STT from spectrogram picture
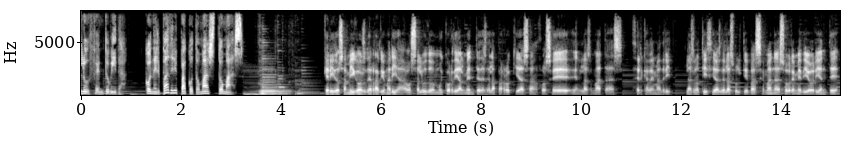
luz en tu vida con el Padre Paco Tomás Tomás. Queridos amigos de Radio María, os saludo muy cordialmente desde la parroquia San José en Las Matas, cerca de Madrid. Las noticias de las últimas semanas sobre Medio Oriente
